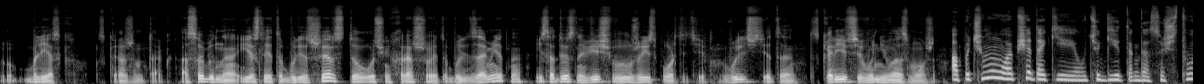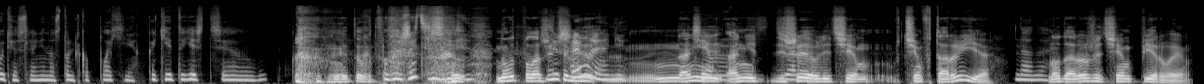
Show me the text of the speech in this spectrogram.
ну, блеск скажем так. Особенно, если это будет шерсть, то очень хорошо это будет заметно, и, соответственно, вещь вы уже испортите. Вылечить это, скорее всего, невозможно. А почему вообще такие утюги тогда существуют, если они настолько плохие? Какие-то есть э, это вот... Положительные? Ну вот положительные... Дешевле они? Они, чем они дешевле, чем, чем вторые, да, да. но дороже, чем первые.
